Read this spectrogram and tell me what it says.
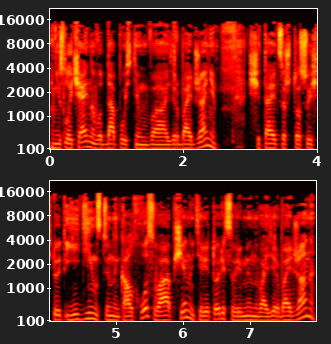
Не случайно, вот, допустим, в Азербайджане считается, что существует единственный колхоз вообще на территории современного Азербайджана,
